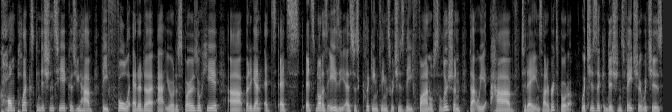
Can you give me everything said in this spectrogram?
complex conditions here because you have the full editor at your disposal here. Uh, but again, it's it's it's not as easy as just clicking things, which is the final solution that we have today inside of Bricks Builder, which is a conditions feature, which is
